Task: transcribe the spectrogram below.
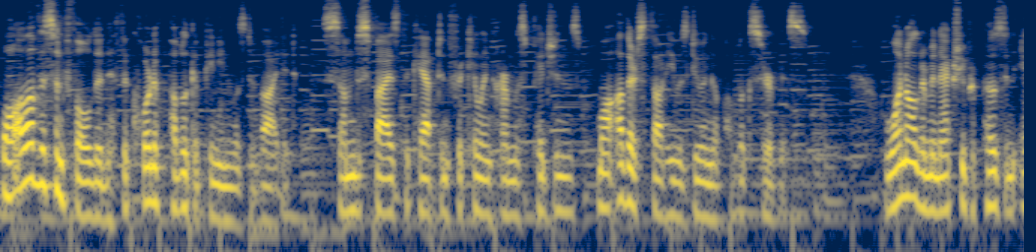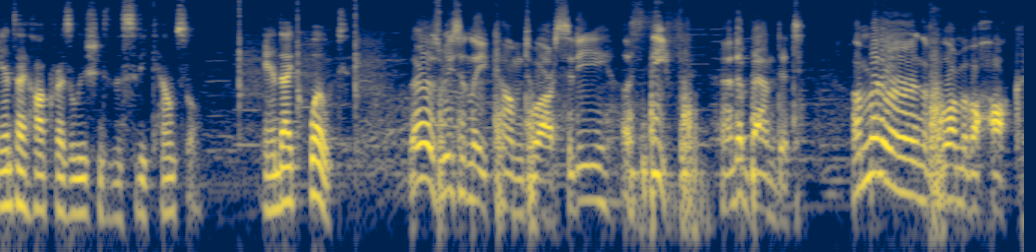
While all of this unfolded, the court of public opinion was divided. Some despised the captain for killing harmless pigeons, while others thought he was doing a public service. One alderman actually proposed an anti hawk resolution to the city council. And I quote There has recently come to our city a thief and a bandit, a murderer in the form of a hawk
